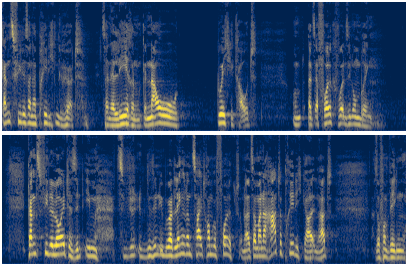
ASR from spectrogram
ganz viele seiner Predigten gehört, seiner Lehren genau durchgekaut und als Erfolg wollten sie ihn umbringen. Ganz viele Leute sind ihm, sind ihm über einen längeren Zeitraum gefolgt. Und als er mal eine harte Predigt gehalten hat, so von wegen,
